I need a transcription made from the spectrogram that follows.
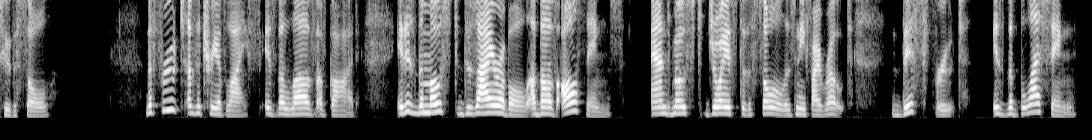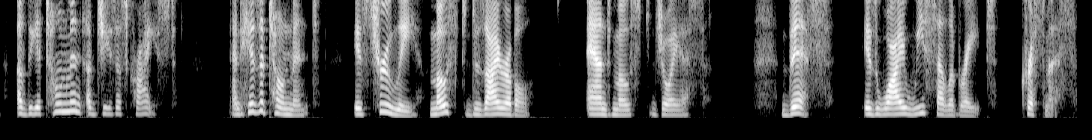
to the soul. The fruit of the tree of life is the love of God. It is the most desirable above all things and most joyous to the soul, as Nephi wrote. This fruit is the blessing of the atonement of Jesus Christ. And his atonement is truly most desirable and most joyous. This is why we celebrate Christmas.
